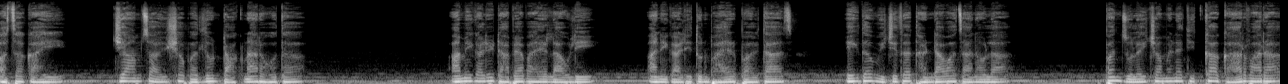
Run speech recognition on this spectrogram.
असं काही जे आमचं आयुष्य बदलून टाकणार होतं. आम्ही गाडी ढाब्याबाहेर लावली आणि गाडीतून बाहेर पळताच एकदम विचित्र थंडावा जाणवला. पण जुलैच्या महिन्यात इतका गार वारा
